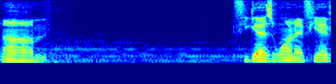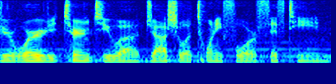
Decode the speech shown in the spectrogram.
Um, if you guys want to, if you have your word, turn to uh, Joshua 24 15.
